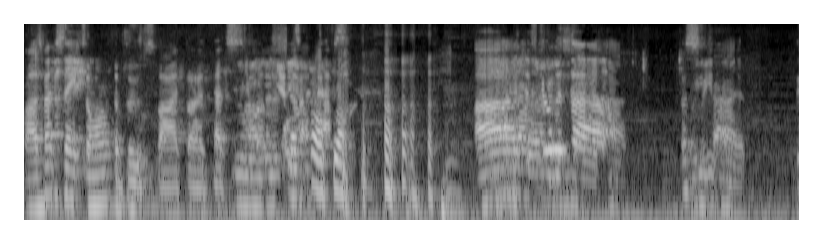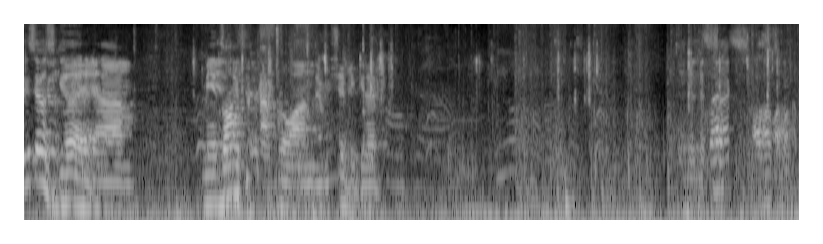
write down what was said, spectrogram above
well, I was about to say it's the one with the booth spot, but that's No, yeah, this it's is- not. Uh, let's go with uh, let's see. try. This goes good. Um, I mean, as long as we're comfortable on them, we should be good. If it sucks, I'll swap.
